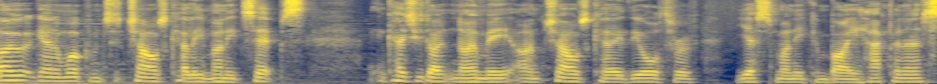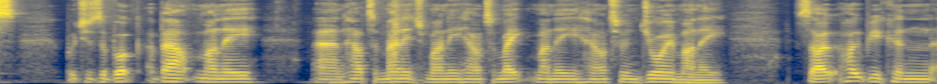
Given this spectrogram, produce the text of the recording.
Hello again, and welcome to Charles Kelly Money Tips. In case you don't know me, I'm Charles Kelly, the author of Yes, Money Can Buy You Happiness, which is a book about money and how to manage money, how to make money, how to enjoy money. So, hope you can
